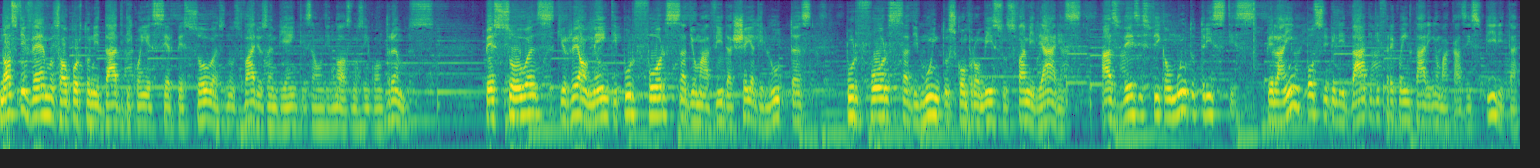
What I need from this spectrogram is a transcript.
Nós tivemos a oportunidade de conhecer pessoas nos vários ambientes onde nós nos encontramos. Pessoas que realmente, por força de uma vida cheia de lutas, por força de muitos compromissos familiares, às vezes ficam muito tristes pela impossibilidade de frequentarem uma casa espírita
